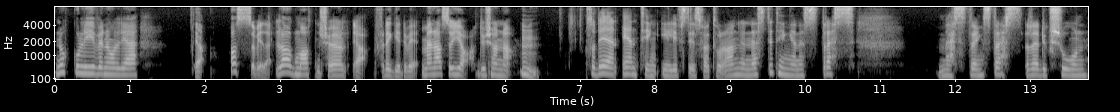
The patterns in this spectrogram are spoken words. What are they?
Nok olivenolje, Videre. Lag maten sjøl, ja, for det gidder vi. Men altså, ja, du skjønner. Mm. Så det er en én ting i livsstilsfaktorene. Den neste tingen er stress. mestring, stressreduksjon,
